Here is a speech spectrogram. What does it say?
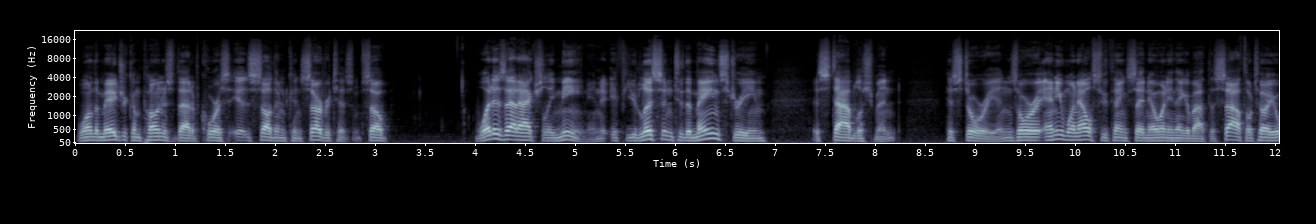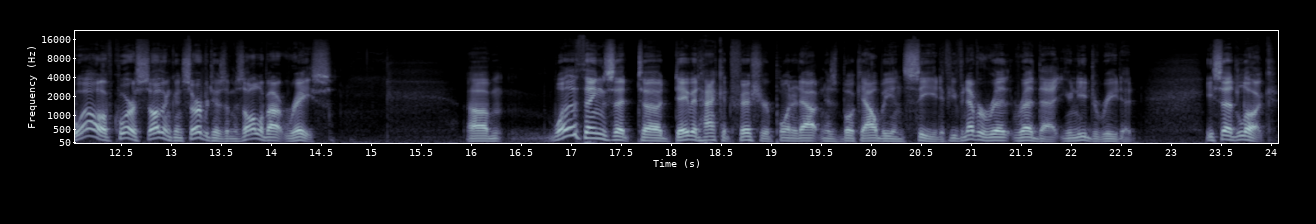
One of the major components of that, of course, is Southern conservatism. So, what does that actually mean? And if you listen to the mainstream establishment, historians, or anyone else who thinks they know anything about the South will tell you, well, of course, Southern conservatism is all about race. Um, one of the things that uh, David Hackett Fischer pointed out in his book Albion's Seed, if you've never read, read that, you need to read it. He said, look,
